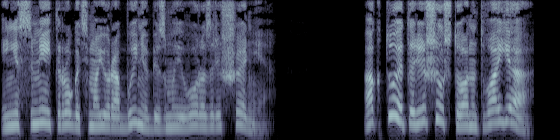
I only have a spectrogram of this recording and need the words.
и не смей трогать мою рабыню без моего разрешения». «А кто это решил, что она твоя?»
